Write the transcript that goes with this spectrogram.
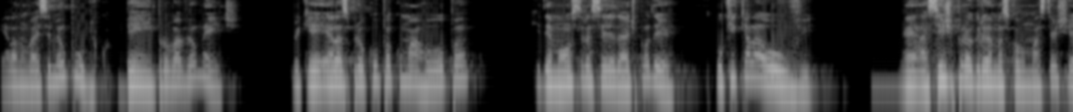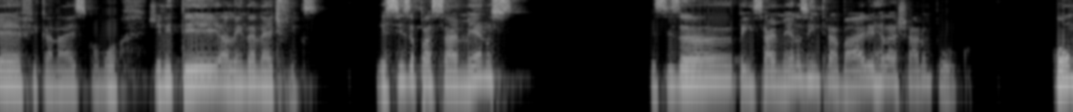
ela não vai ser meu público. Bem, provavelmente. Porque ela se preocupa com uma roupa que demonstra seriedade e poder. O que, que ela ouve? É, assiste programas como Masterchef, canais como GNT, além da Netflix. Precisa passar menos, precisa pensar menos em trabalho e relaxar um pouco. Com,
